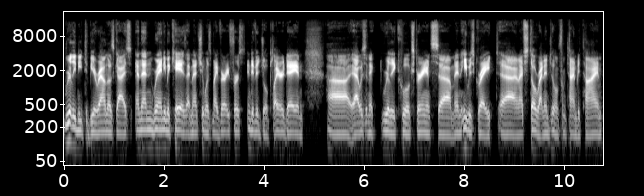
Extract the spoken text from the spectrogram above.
really neat to be around those guys. And then Randy McKay, as I mentioned, was my very first individual player day, and uh, that was a really cool experience. Um, and he was great, uh, and I've still run into him from time to time.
